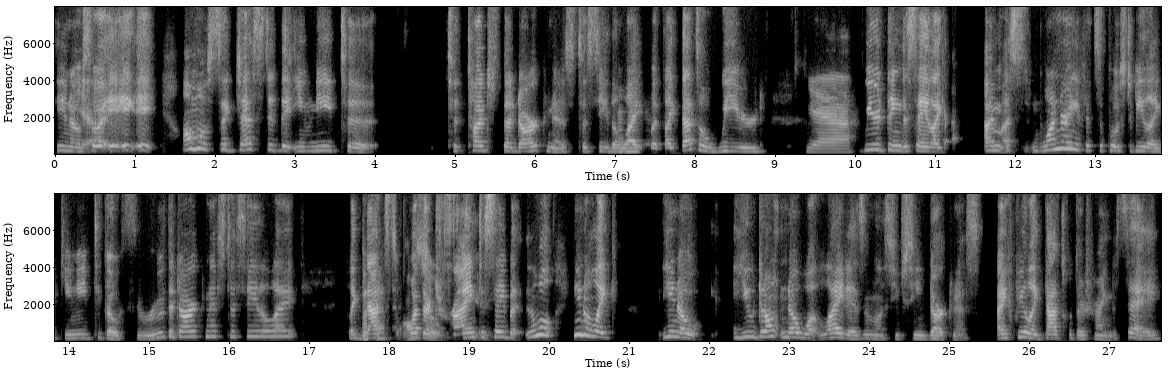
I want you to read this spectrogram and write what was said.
you know, so it, it, it almost suggested that you need to to touch the darkness to see the Mhm. light. But like that's a weird, Yeah. weird thing to say. Like I'm ass- wondering if it's supposed to be like you need to go through the darkness to see the light. Like that's, that's what they're trying to say. But well, you know, like you know, you don't know what light is unless you've seen darkness. I feel like that's what they're trying to say.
